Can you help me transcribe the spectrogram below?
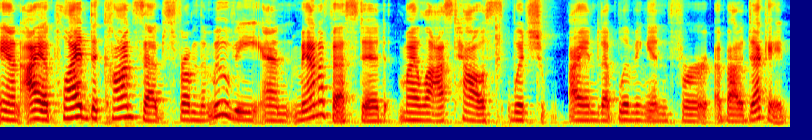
And I applied the concepts from the movie and manifested my last house, which I ended up living in for about a decade.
